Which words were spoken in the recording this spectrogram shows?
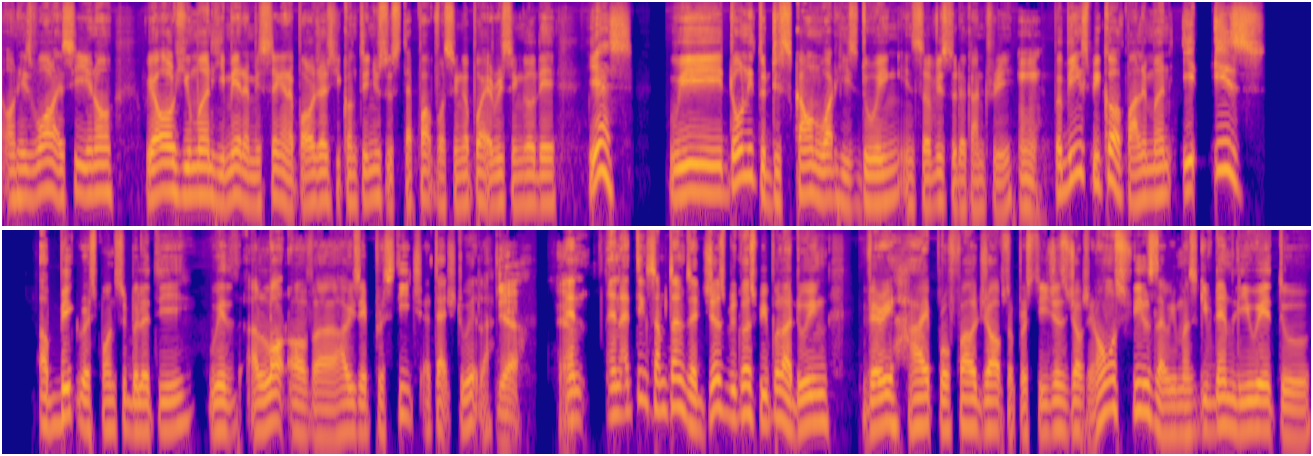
on his wall, I see you know we are all human. He made a mistake and apologized. He continues to step up for Singapore every single day. Yes, we don't need to discount what he's doing in service to the country. Mm. But being Speaker of Parliament, it is a big responsibility with a lot of uh, how you say prestige attached to it, lah. yeah, Yeah. And and I think sometimes that just because people are doing very high profile jobs or prestigious jobs, it almost feels like we must give them leeway to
